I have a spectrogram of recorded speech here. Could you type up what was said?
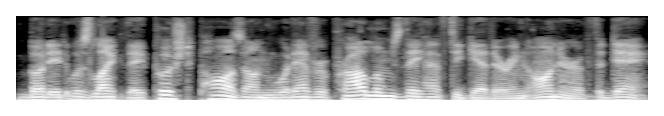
But it was like they pushed pause on whatever problems they have together in honor of the day.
